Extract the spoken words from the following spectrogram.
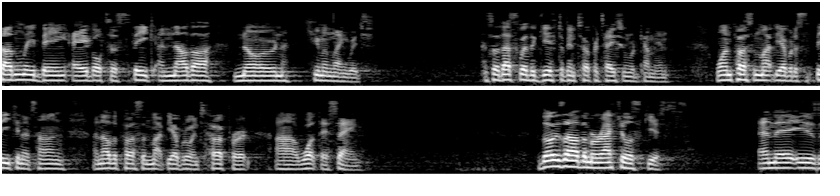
suddenly being able to speak another known human language. And so that's where the gift of interpretation would come in. One person might be able to speak in a tongue, another person might be able to interpret uh, what they're saying. Those are the miraculous gifts. And there is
